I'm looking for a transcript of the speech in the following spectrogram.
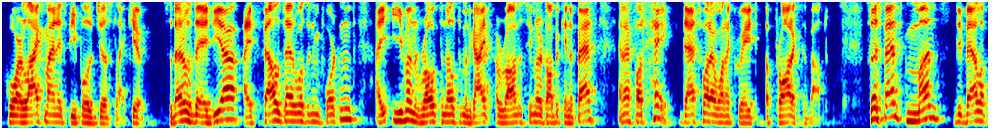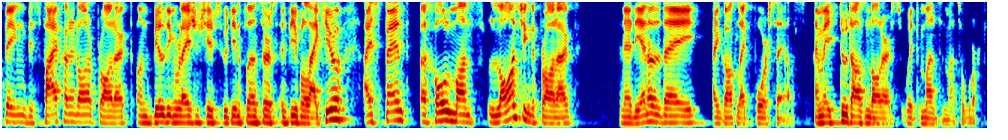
who are like-minded people just like you. So that was the idea. I felt that was important. I even wrote an ultimate guide around a similar topic in the past, and I thought, hey, that's what I want to create a product about. So I spent months developing this $500 product on building relationships with influencers and people like you. I spent a whole month launching the product, and at the end of the day, I got like four sales. I made $2,000 with months and months of work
